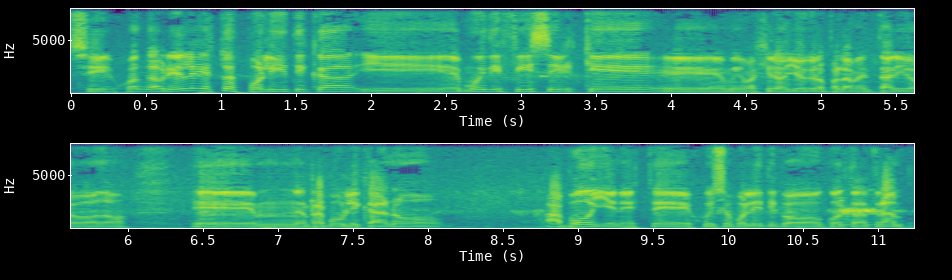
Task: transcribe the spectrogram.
Sí, Juan Gabriel, esto es política y es muy difícil que, eh, me imagino yo que los parlamentarios eh, republicanos apoyen este juicio político contra Trump.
